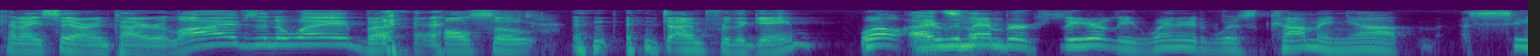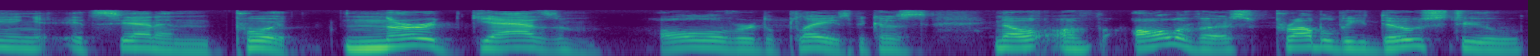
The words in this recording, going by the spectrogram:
can I say our entire lives in a way, but also in, in time for the game. Well, I That's remember clearly when it was coming up, seeing Etienne and put nerdgasm all over the place because you know of all of us, probably those two.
